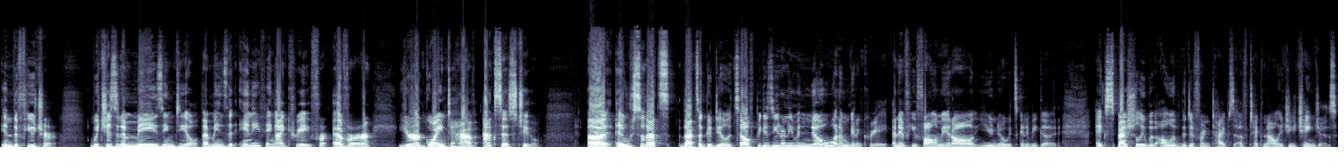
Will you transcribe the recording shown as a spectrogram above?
in the future which is an amazing deal. That means that anything I create forever, you're going to have access to. Uh, and so that's that's a good deal itself because you don't even know what I'm going to create. And if you follow me at all, you know it's going to be good, especially with all of the different types of technology changes.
